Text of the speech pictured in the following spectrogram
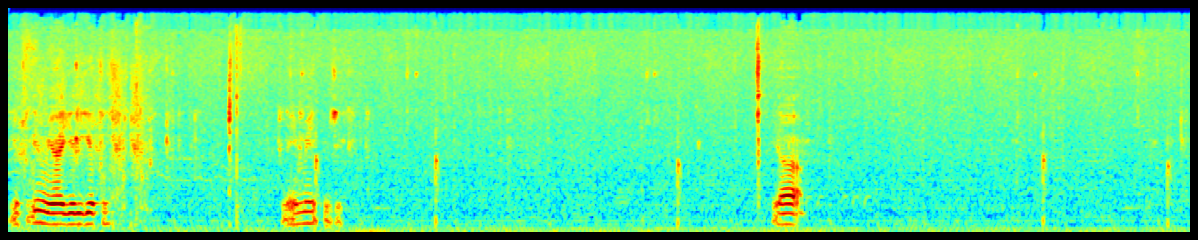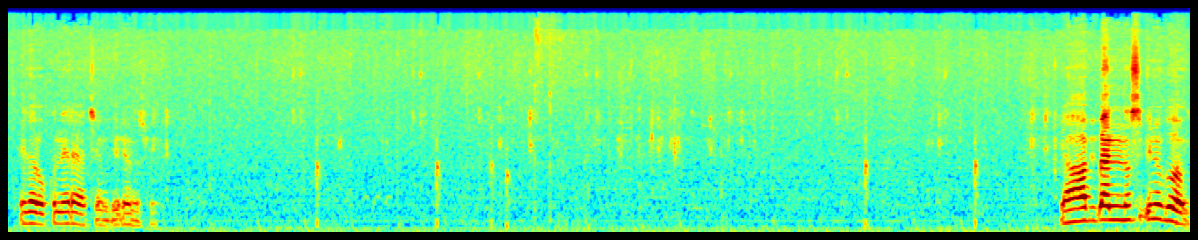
Şu yapılayım ya yeri yapıl. Neyime yetmeyecek. Ya. Beyler oku nereye atıyorum görüyorsunuz mu? Ya abi ben nasıl bir noobum?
